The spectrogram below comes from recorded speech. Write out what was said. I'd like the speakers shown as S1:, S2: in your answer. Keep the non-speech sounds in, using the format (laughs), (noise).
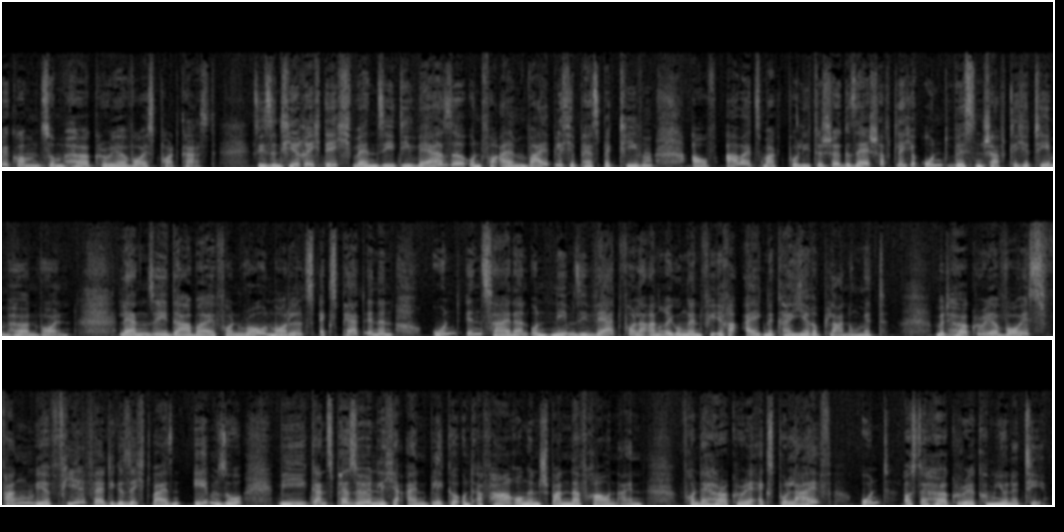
S1: willkommen zum Her Career Voice Podcast. Sie sind hier richtig, wenn Sie diverse und vor allem weibliche Perspektiven auf arbeitsmarktpolitische, gesellschaftliche und wissenschaftliche Themen hören wollen. Lernen Sie dabei von Role Models, ExpertInnen und Insidern und nehmen Sie wertvolle Anregungen für Ihre eigene Karriereplanung mit. Mit Her Career Voice fangen wir vielfältige Sichtweisen ebenso wie ganz persönliche Einblicke und Erfahrungen spannender Frauen ein. Von der Her Career Expo Live und aus der Her Career Community.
